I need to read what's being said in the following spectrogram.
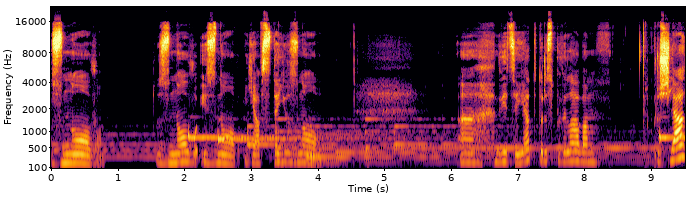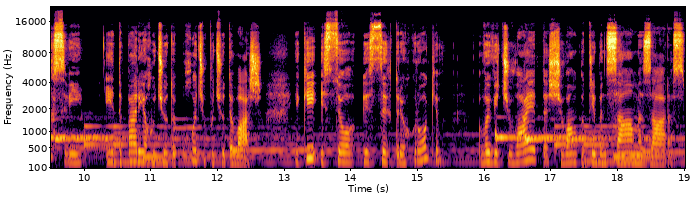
знову, знову і знову, я встаю знову. Е, Дивіться, я тут розповіла вам про шлях свій, і тепер я хочу, хочу почути ваш. Який із, цього, із цих трьох кроків ви відчуваєте, що вам потрібен саме зараз?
